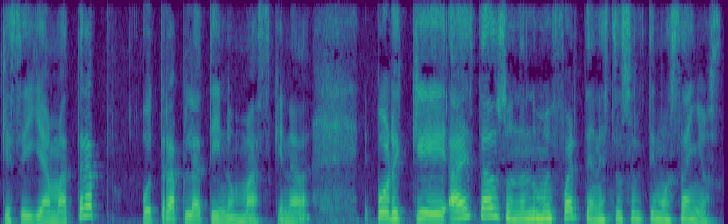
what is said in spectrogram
que se llama trap o trap latino más que nada, porque ha estado sonando muy fuerte en estos últimos años.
